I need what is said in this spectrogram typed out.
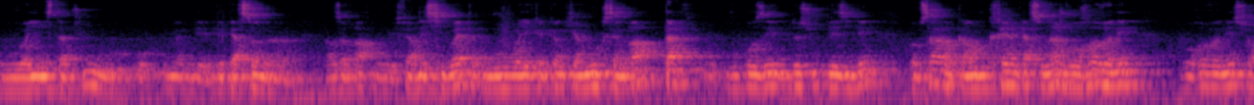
vous voyez une statue ou, même des, personnes euh, dans un parc, vous voulez faire des silhouettes, vous voyez quelqu'un qui a un look sympa, tac, vous posez de suite les idées. Comme ça, quand vous créez un personnage, vous revenez, vous revenez sur,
